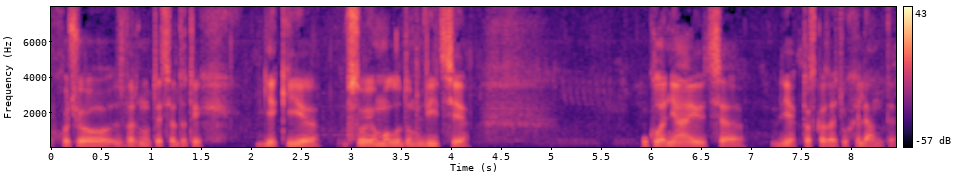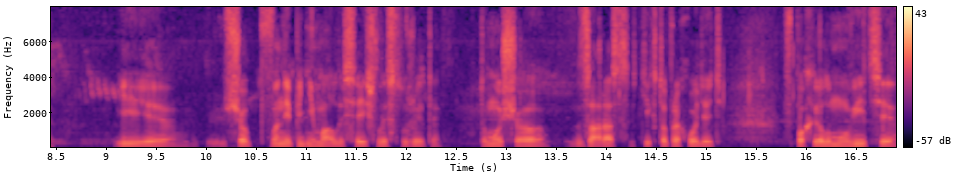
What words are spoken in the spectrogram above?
хочу звернутися до тих, які в своєму молодому віці уклоняються, як то сказати, ухилянти. І щоб вони піднімалися і йшли служити. Тому що зараз ті, хто приходять в похилому віці,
